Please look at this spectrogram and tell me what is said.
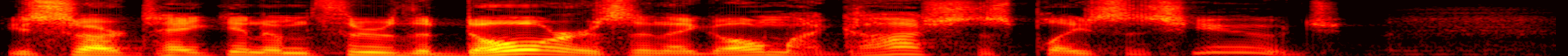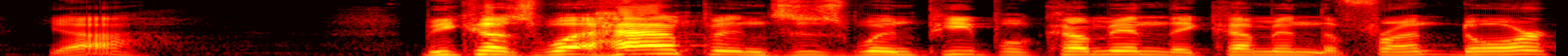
You start taking them through the doors and they go, oh my gosh, this place is huge. Yeah. Because what happens is when people come in, they come in the front door,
